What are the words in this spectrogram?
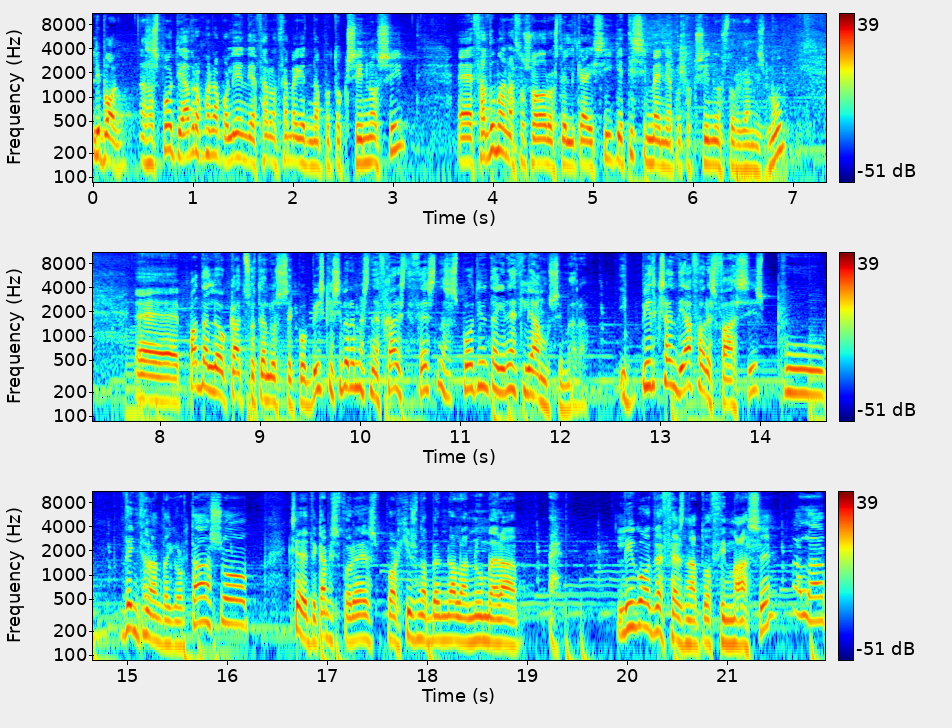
Λοιπόν, να σας πω ότι αύριο έχουμε ένα πολύ ενδιαφέρον θέμα για την αποτοξίνωση. Ε, θα δούμε αν αυτός ο όρος τελικά ισχύει και τι σημαίνει αποτοξίνωση του οργανισμού. Ε, πάντα λέω κάτι στο τέλος της εκπομπής και σήμερα είμαι στην ευχάριστη θέση να σας πω ότι είναι τα γενέθλιά μου σήμερα. Υπήρξαν διάφορες φάσεις που δεν ήθελα να τα γιορτάσω. Ξέρετε, κάποιες φορές που αρχίζουν να μπαίνουν άλλα νούμερα, ε, λίγο δεν θες να το θυμάσαι, αλλά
